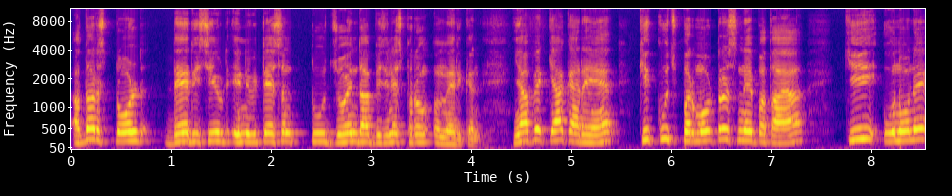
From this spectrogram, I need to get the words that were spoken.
others told they received invitation to join the business from American यहाँ पे क्या कह रहे हैं कि कुछ प्रमोटर्स ने बताया कि उन्होंने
